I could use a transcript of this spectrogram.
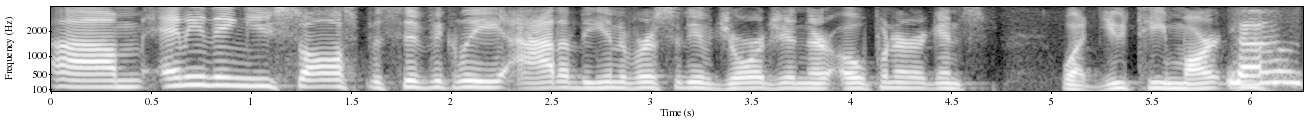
Um, anything you saw specifically out of the University of Georgia in their opener against what UT Martin? No,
